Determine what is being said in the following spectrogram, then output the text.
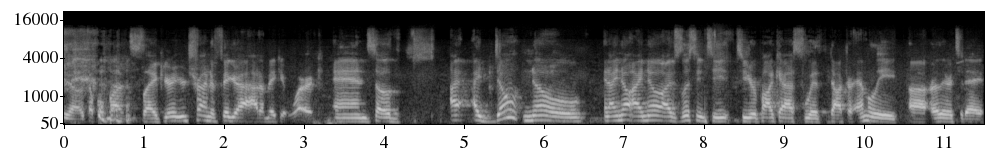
you know a couple months. Like you're you're trying to figure out how to make it work. And so i i don't know and i know i know i was listening to to your podcast with dr emily uh, earlier today.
